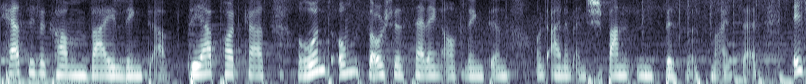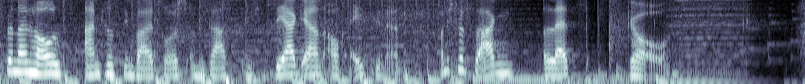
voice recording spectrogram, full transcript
Herzlich willkommen bei Linked Up, der Podcast rund um Social Selling auf LinkedIn und einem entspannten Business Mindset. Ich bin dein Host, Ann-Christine Baltrusch und du darfst mich sehr gern auch AC nennen. Und ich würde sagen, let's go.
